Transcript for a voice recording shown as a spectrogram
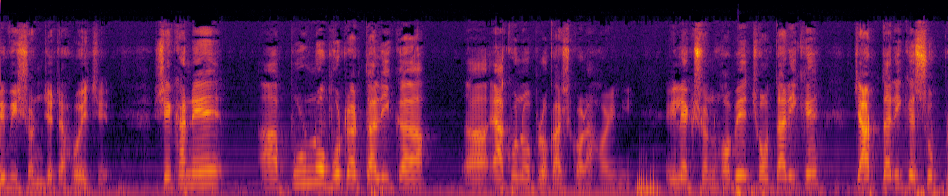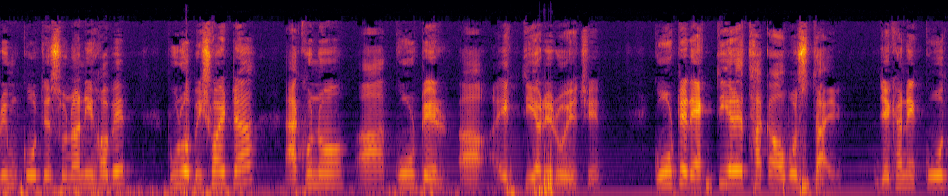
রিভিশন যেটা হয়েছে। সেখানে পূর্ণ ভোটার তালিকা এখনও প্রকাশ করা হয়নি। ইলেকশন হবে ছ তারিখে, চার তারিখে সুপ্রিম কোর্টে শুনানি হবে। পুরো বিষয়টা এখনও কোর্টের এখতিয়ারে রয়েছে। কোর্টের এখতিয়ারে থাকা অবস্থায় যেখানে কোর্ট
